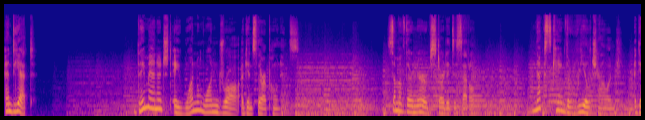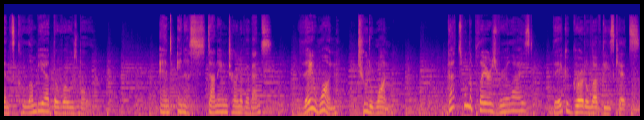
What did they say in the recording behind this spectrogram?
And yet, they managed a 1 1 draw against their opponents. Some of their nerves started to settle. Next came the real challenge against Colombia at the Rose Bowl. And in a stunning turn of events, they won 2 to 1. That's when the players realized they could grow to love these kits.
